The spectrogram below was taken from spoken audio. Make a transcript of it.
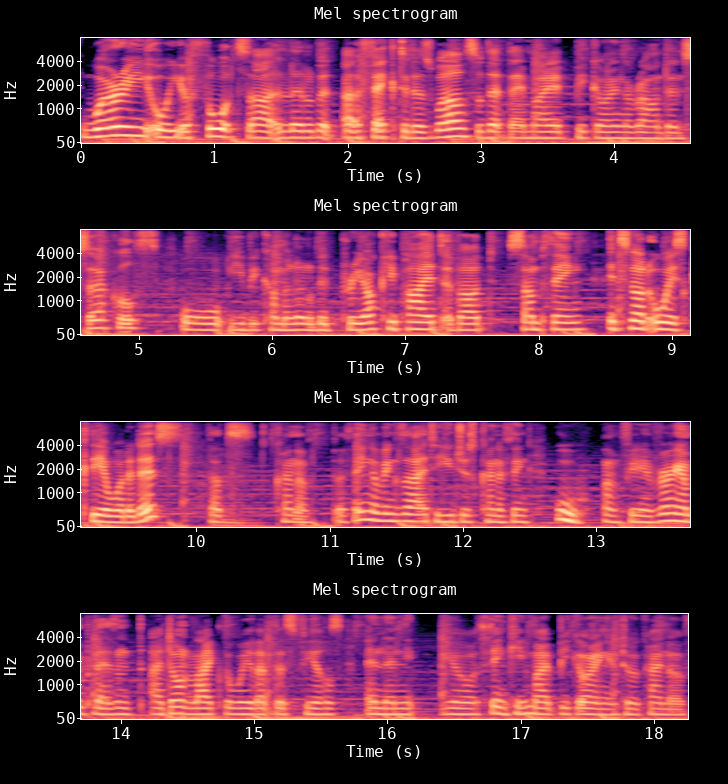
worry or your thoughts are a little bit affected as well, so that they might be going around in circles or you become a little bit preoccupied about something. It's not always clear what it is. That's kind of the thing of anxiety. You just kind of think, ooh, I'm feeling very unpleasant. I don't like the way that this feels. And then your thinking might be going into a kind of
